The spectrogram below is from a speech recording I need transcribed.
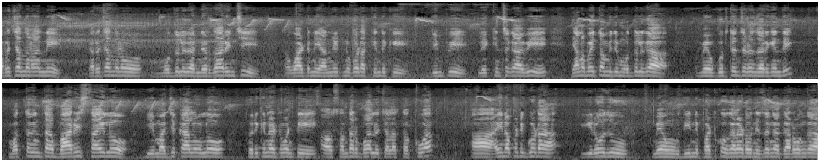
ఎర్రచందనాన్ని ఎర్రచందనం ముద్దులుగా నిర్ధారించి వాటిని అన్నిటిని కూడా కిందకి దింపి లెక్కించగా అవి ఎనభై తొమ్మిది ముద్దులుగా మేము గుర్తించడం జరిగింది. మొత్తం ఇంత భారీ స్థాయిలో ఈ మధ్యకాలంలో దొరికినటువంటి ఆ సందర్భాలు చాలా తక్కువ. అయినప్పటికీ కూడా ఈరోజు మేము దీన్ని పట్టుకోగలడం నిజంగా గర్వంగా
